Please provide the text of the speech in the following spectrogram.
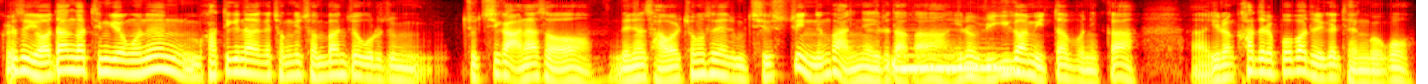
그래서 여당 같은 경우는 뭐 가뜩이나 정계 전반적으로 좀 좋지가 않아서 내년 4월 총선에 좀 질 수도 있는 거 아니냐 이러다가 음. 이런 위기감이 있다 보니까 아, 이런 카드를 뽑아들게 된 거고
